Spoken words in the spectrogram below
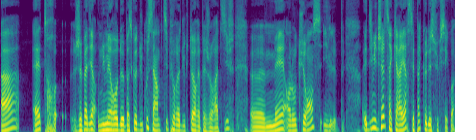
à être, je vais pas dire numéro 2 parce que du coup c'est un petit peu réducteur et péjoratif, euh, mais en l'occurrence, il, Eddie Mitchell, sa carrière, c'est pas que des succès quoi.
